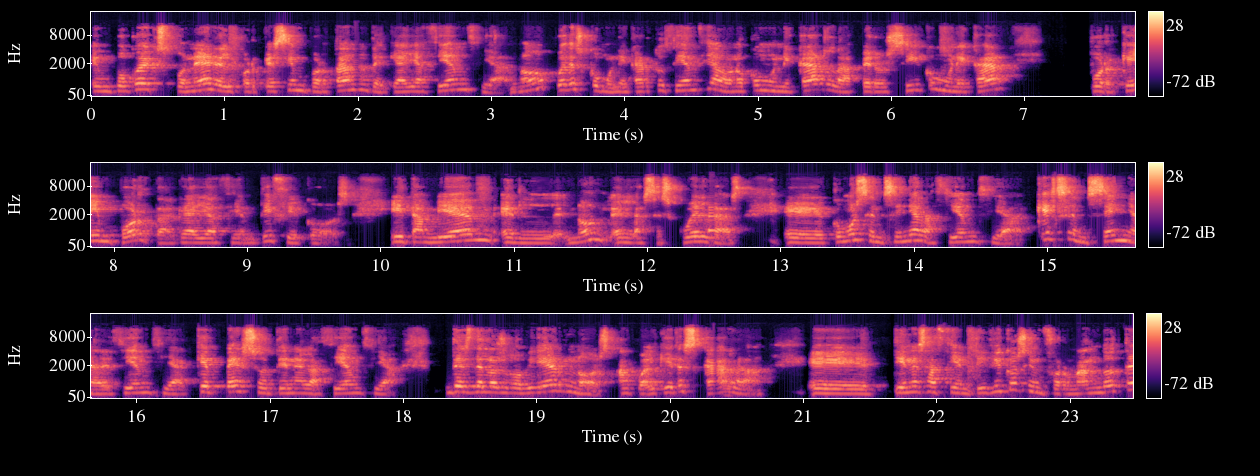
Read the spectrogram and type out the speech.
un poco exponer el por qué es importante que haya ciencia, ¿no? Puedes comunicar tu ciencia o no comunicarla, pero sí comunicar por qué importa que haya científicos. Y también en, las escuelas, eh, cómo se enseña la ciencia, qué se enseña de ciencia, qué peso tiene la ciencia. Desde los gobiernos a cualquier escala, eh, tienes a científicos informándote,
